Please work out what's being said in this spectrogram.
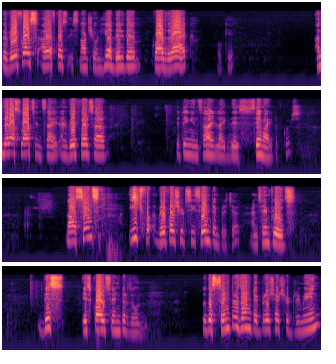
the wafers I of course it is not shown here there is a quartz rack okay and there are slots inside and wafers are sitting inside like this same height of course. Now since each wafer should see same temperature and same flows this is called center zone. So the center zone temperature should remain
